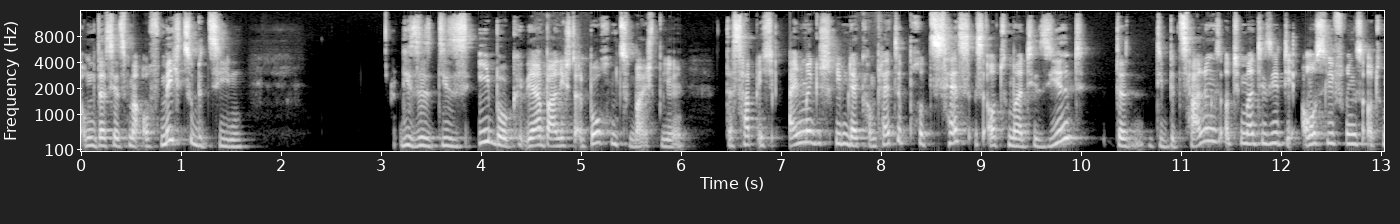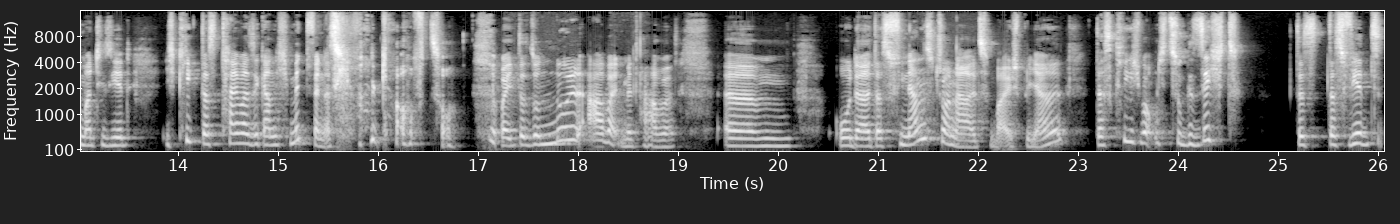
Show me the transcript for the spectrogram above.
um das jetzt mal auf mich zu beziehen, diese, dieses E-Book, ja, Bali Stadt Bochum zum Beispiel, das habe ich einmal geschrieben, der komplette Prozess ist automatisiert, die Bezahlung ist automatisiert, die Auslieferung ist automatisiert. Ich kriege das teilweise gar nicht mit, wenn das jemand kauft, so, weil ich da so null Arbeit mit habe. Ähm, oder das Finanzjournal zum Beispiel, ja, das kriege ich überhaupt nicht zu Gesicht. Das, das wird,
